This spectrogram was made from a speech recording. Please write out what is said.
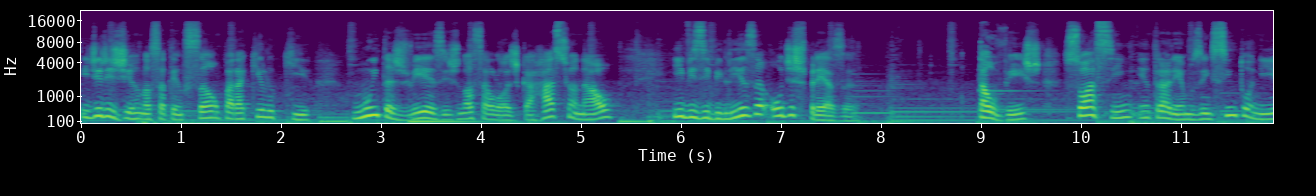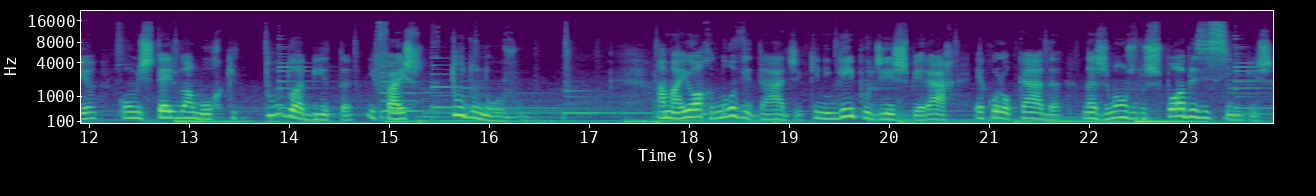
e dirigir nossa atenção para aquilo que, muitas vezes, nossa lógica racional invisibiliza ou despreza. Talvez só assim entraremos em sintonia com o mistério do amor que tudo habita e faz tudo novo. A maior novidade que ninguém podia esperar é colocada nas mãos dos pobres e simples,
